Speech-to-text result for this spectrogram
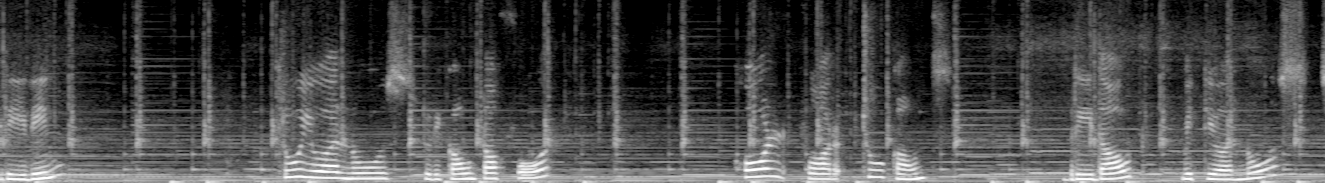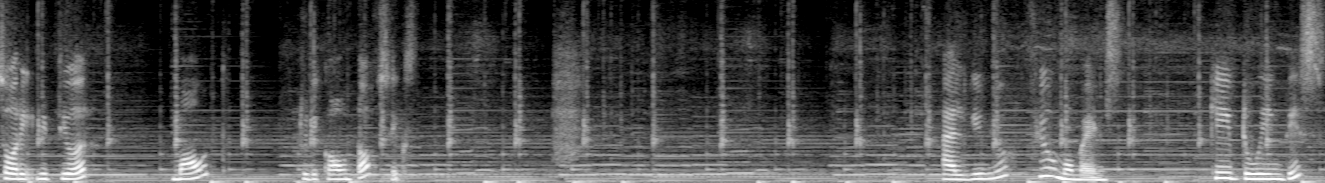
Breathe in through your nose to the count of 4. Hold for 2 counts. Breathe out with your nose, sorry, with your mouth to the count of 6. I'll give you few moments. Keep doing this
